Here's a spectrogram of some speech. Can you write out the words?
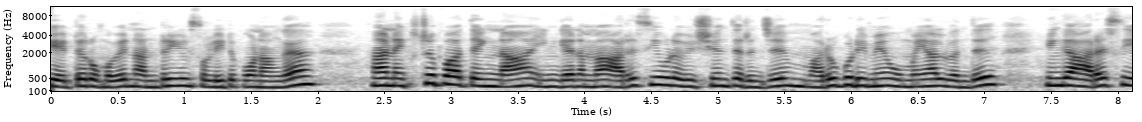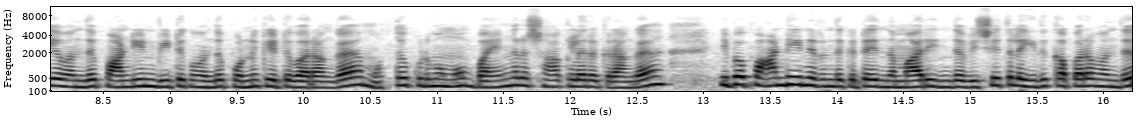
கேட்டு ரொம்பவே நன்றியும் சொல்லிட்டு போனாங்க. நெக்ஸ்ட்டு பார்த்தீங்கன்னா இங்கே நம்ம அரிசியோட விஷயம் தெரிஞ்சு மறுபடியுமே உமையால் வந்து இங்கே அரசியை வந்து பாண்டியன் வீட்டுக்கு வந்து பொண்ணு கேட்டு வராங்க. மொத்த குடும்பமும் பயங்கர ஷாக்கில் இருக்கிறாங்க. இப்போ பாண்டியன் இருந்துக்கிட்டு இந்த மாதிரி இந்த விஷயத்தில் இதுக்கப்புறம் வந்து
